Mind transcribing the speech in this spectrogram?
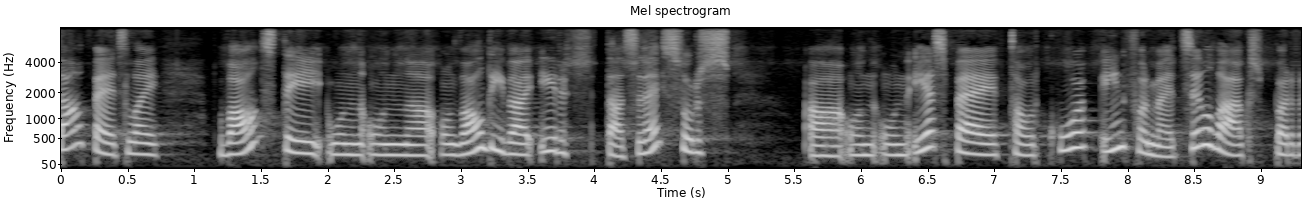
tāpēc, lai valstī un, un, un valdībai ir tāds resurss un, un iespēja caur ko informēt cilvēkus par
